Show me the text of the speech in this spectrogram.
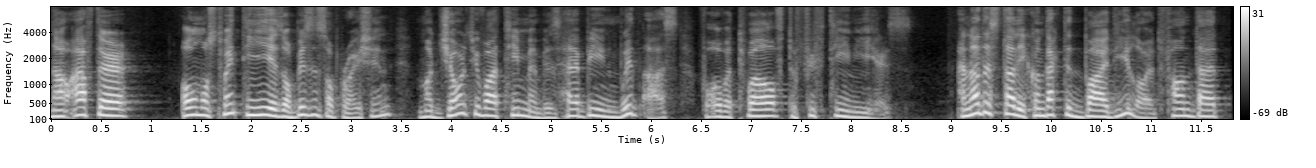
Now, after almost 20 years of business operation, majority of our team members have been with us for over 12 to 15 years. Another study conducted by Deloitte found that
